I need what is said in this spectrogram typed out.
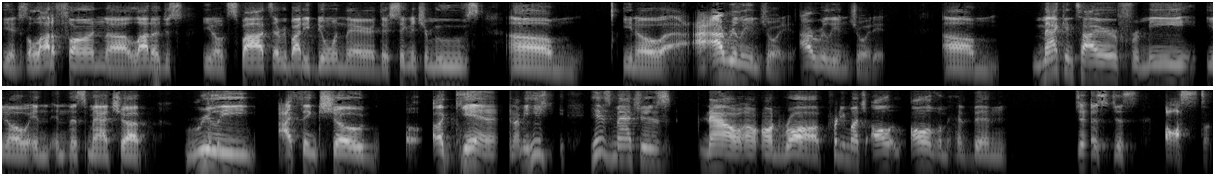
Yeah, just a lot of fun, uh, a lot of just you know spots. Everybody doing their their signature moves. Um, you know, I, I really enjoyed it. I really enjoyed it. Um, McIntyre for me, you know, in in this matchup, really I think showed again. I mean, he his matches now on Raw, pretty much all all of them have been just just awesome.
